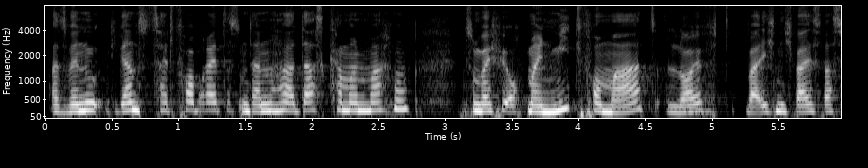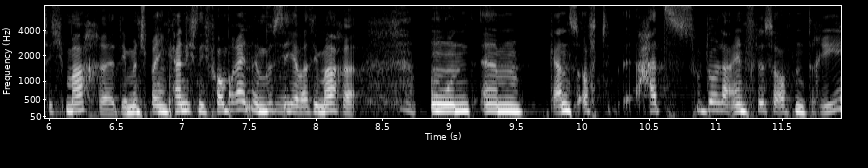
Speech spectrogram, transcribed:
Also wenn du die ganze Zeit vorbereitest und dann, das kann man machen. Zum Beispiel auch mein Mietformat läuft, weil ich nicht weiß, was ich mache. Dementsprechend kann ich es nicht vorbereiten, dann wüsste ich ja, was ich mache. Und ähm, ganz oft hat es zu dolle Einflüsse auf den Dreh.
